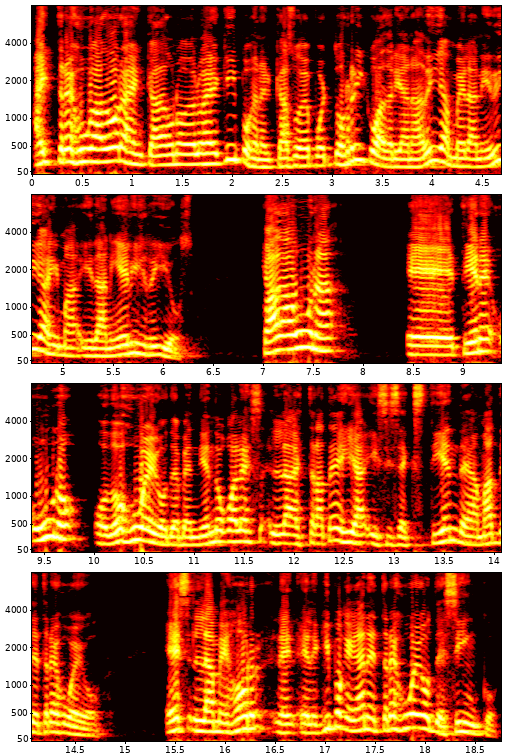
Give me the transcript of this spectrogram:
Hay tres jugadoras en cada uno de los equipos. En el caso de Puerto Rico, Adriana Díaz, Melanie Díaz y, Danielis Ríos. Cada una eh, tiene uno o dos juegos, dependiendo cuál es la estrategia y si se extiende a más de tres juegos. es la mejor, el, equipo que gane tres juegos de cinco.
